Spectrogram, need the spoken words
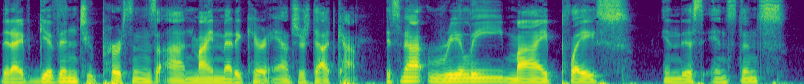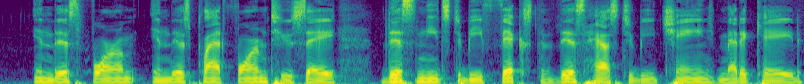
that I've given to persons on mymedicareanswers.com. It's not really my place in this instance, in this forum, in this platform to say this needs to be fixed, this has to be changed, Medicaid,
